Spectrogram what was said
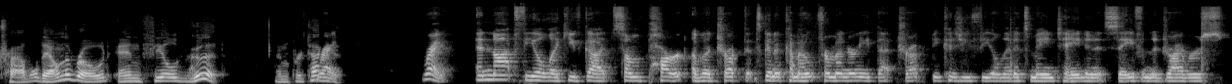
travel down the road and feel good and protected. Right. Right and not feel like you've got some part of a truck that's going to come out from underneath that truck because you feel that it's maintained and it's safe and the driver's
